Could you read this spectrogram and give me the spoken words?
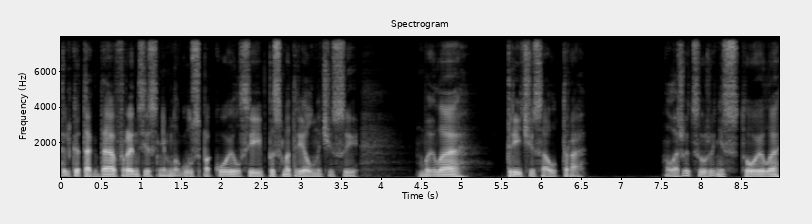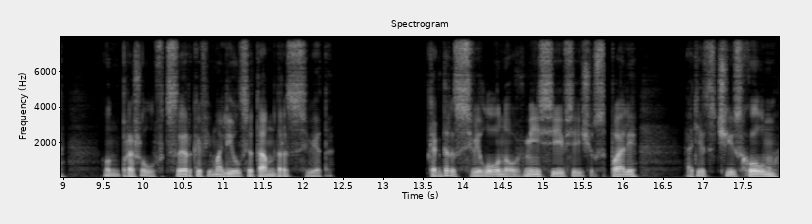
Только тогда Фрэнсис немного успокоился и посмотрел на часы. Было три часа утра. Ложиться уже не стоило, он прошел в церковь и молился там до рассвета. Когда рассвело, но в миссии все еще спали, отец Чисхолм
